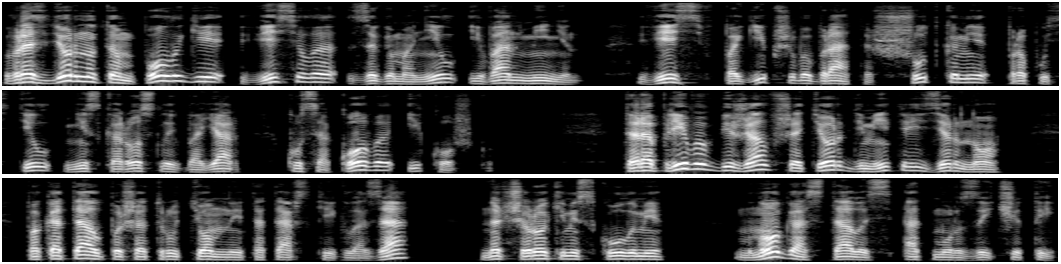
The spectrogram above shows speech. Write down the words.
В раздернутом пологе весело загомонил Иван Минин, весь в погибшего брата, с шутками пропустил низкорослых бояр Кусакова и Кошку. Торопливо вбежал в шатер Дмитрий Зерно, покатал по шатру темные татарские глаза над широкими скулами, много осталось от Мурзы читы,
